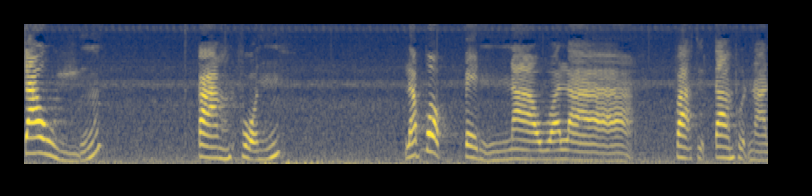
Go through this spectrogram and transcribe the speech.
เจ้าหญิง กลางฝนและบทเป็นนาวลา ฝากติดตามผลงาน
